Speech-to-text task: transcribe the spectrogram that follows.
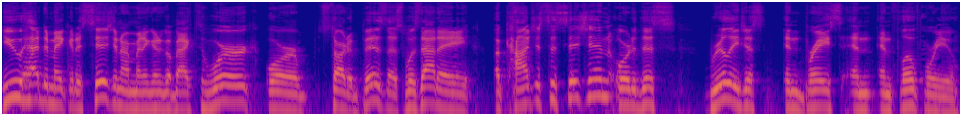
you had to make a decision am i going to go back to work or start a business? Was that a, a conscious decision or did this really just embrace and, and flow for you?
